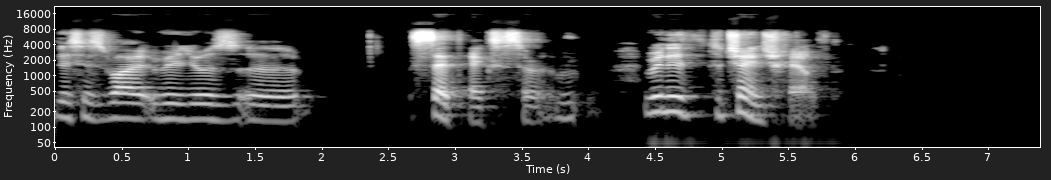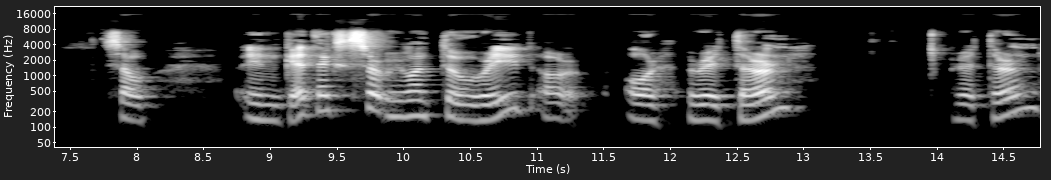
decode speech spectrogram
this is why we use uh, set accessor. We need to change health. So in get accessor we want to read or or return return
